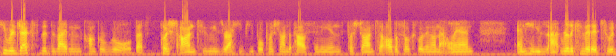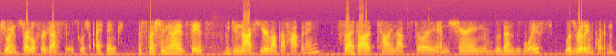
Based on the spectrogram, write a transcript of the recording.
he rejects the divide and conquer rule that's pushed onto Mizrahi people, pushed onto Palestinians, pushed onto all the folks living on that land and he's uh, really committed to a joint struggle for justice, which I think, especially in the United States, we do not hear about that happening. So I thought telling that story and sharing Reuven's voice was really important.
